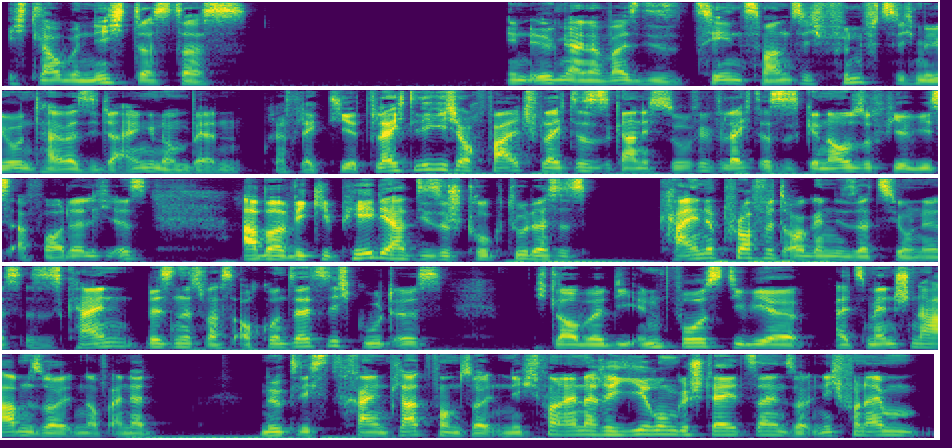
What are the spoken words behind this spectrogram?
ich glaube nicht, dass das in irgendeiner Weise diese 10, 20, 50 Millionen teilweise, die da eingenommen werden, reflektiert. Vielleicht liege ich auch falsch, vielleicht ist es gar nicht so viel, vielleicht ist es genauso viel, wie es erforderlich ist. Aber Wikipedia hat diese Struktur, dass es keine Profit-Organisation ist. Es ist kein Business, was auch grundsätzlich gut ist. Ich glaube, die Infos, die wir als Menschen haben sollten auf einer möglichst freien Plattform, sollten nicht von einer Regierung gestellt sein, sollten nicht von einem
